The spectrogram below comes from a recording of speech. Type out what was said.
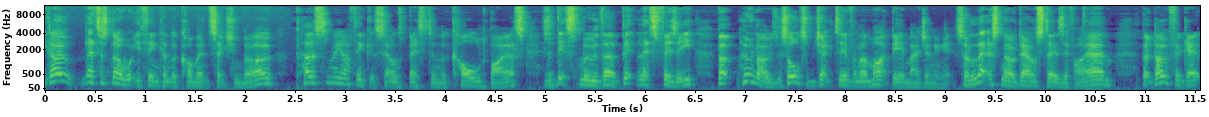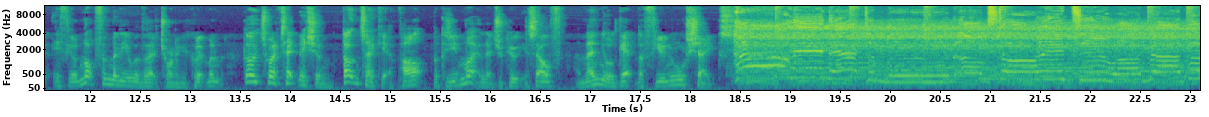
you go. Let us know what you think in the comment section below. Personally, I think it sounds best in the cold bias. It's a bit smoother, a bit less fizzy, but who knows? It's all subjective and I might be imagining it. So let us know downstairs if I am. But don't forget, if you're not familiar with electronic equipment, go to a technician. Don't take it apart because you might electrocute yourself and then you'll get the funeral shakes. Howling at the moon, I'm starting to unravel.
